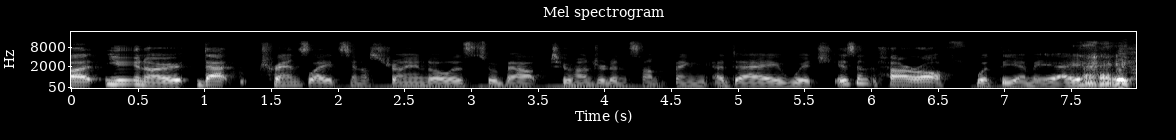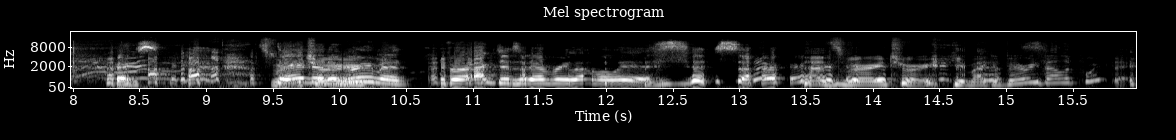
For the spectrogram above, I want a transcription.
but you know that translates in Australian dollars to about two hundred and something a day, which isn't far off what the MEAA standard agreement for actors at every level is. so That's very true. You make a very valid point there.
